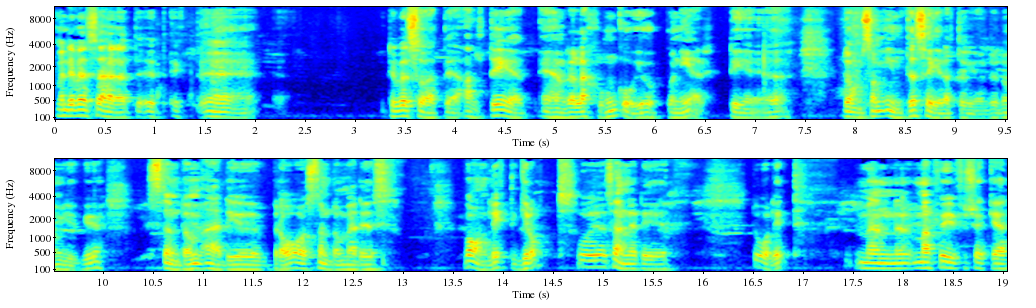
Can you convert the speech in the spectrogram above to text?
men det är väl så här att ett, ett, eh, det är väl så att det alltid är en relation går ju upp och ner. Det är, de som inte säger att de gör det, de ljuger ju. Stundom är det ju bra och stundom är det vanligt grått och sen är det dåligt. Men man får ju försöka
